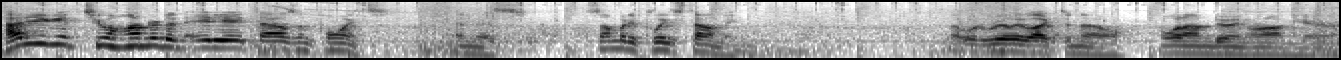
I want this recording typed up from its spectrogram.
How do you get 288,000 points in this? Somebody please tell me. I would really like to know what I'm doing wrong here.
